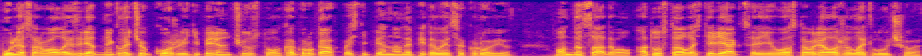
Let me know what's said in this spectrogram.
Пуля сорвала изрядный клочок кожи, и теперь он чувствовал, как рукав постепенно напитывается кровью. Он досадовал, от усталости реакция его оставляла желать лучшего.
